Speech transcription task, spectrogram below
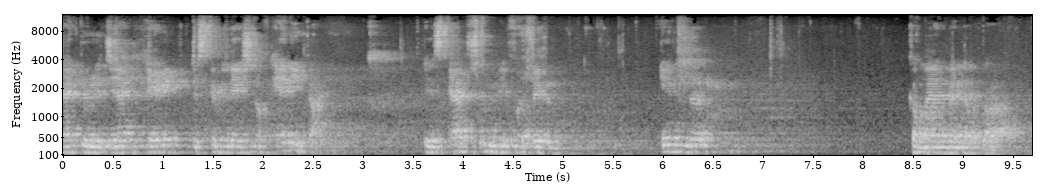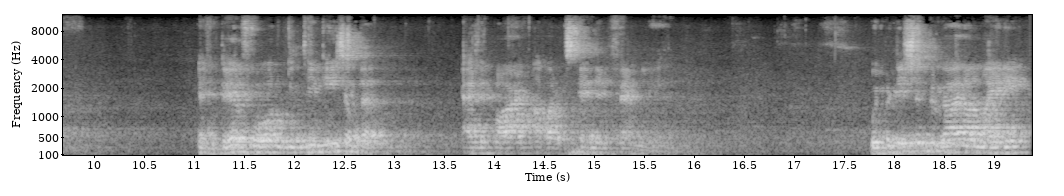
and to reject hate, discrimination of any kind is absolutely forbidden in the commandment of God. And therefore, we think each of them as a part of our extended family. We petition to God Almighty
